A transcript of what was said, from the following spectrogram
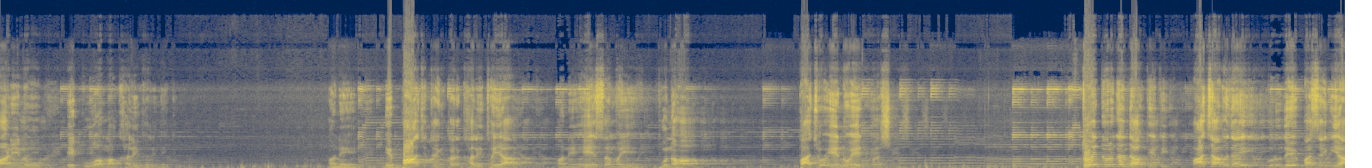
પાણીનું એ કૂવામાં ખાલી કરી નાખ્યું. અને એ પાંચ ટેન્કર ખાલી થયા અને એ સમયે પુનઃ પાછો એનો એ જ પ્રશ્ન. તોય દુર્ગંધ આવતી હતી. પાછા બધા ગુરુદેવ પાસે ગયા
